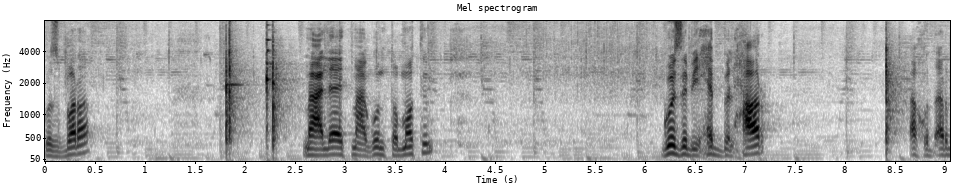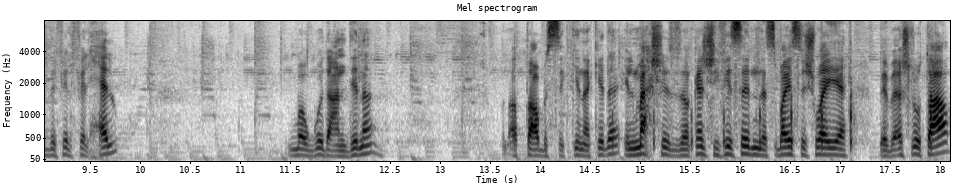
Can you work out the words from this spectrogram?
كزبرة معلقة معجون طماطم. جوزي بيحب الحار. آخد أرض فلفل حلو موجود عندنا. بنقطعه بالسكينة كده. المحشي إذا ما كانش فيه سن سبايسي شوية ما بيبقاش له طعم.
